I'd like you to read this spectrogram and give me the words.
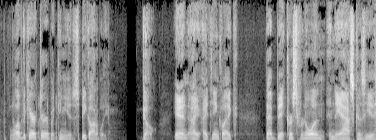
love the character, but can you speak audibly? Go. And I, I think like that bit Christopher Nolan in the ass because he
